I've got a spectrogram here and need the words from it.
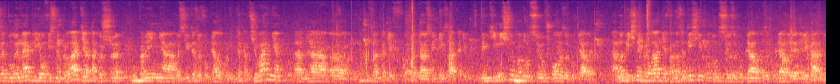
це були меблі офісне приладдя. Також е, управління освіти закупляло продукти харчування е, для е, закладів для освітніх закладів. Хімічну продукцію в школи закупляли, медичне приладдя, фармацевтичну продукцію закупляли, закупляли лікарні.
